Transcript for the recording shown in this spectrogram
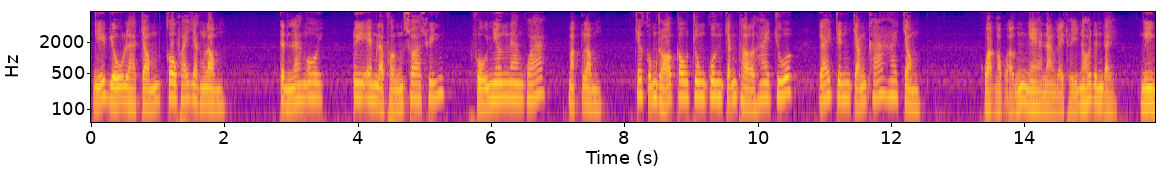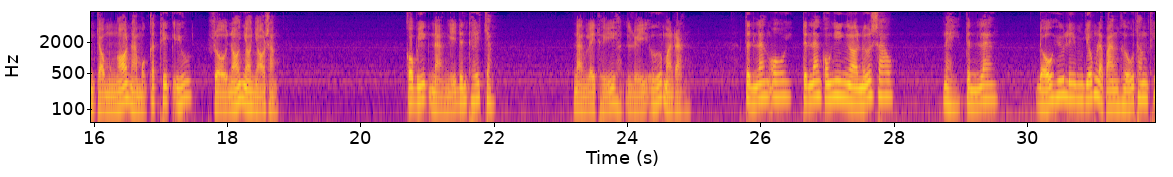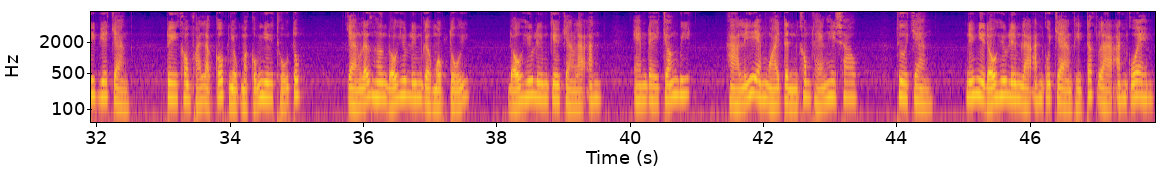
nghĩa vụ là trọng cô phải dằn lòng. Tình lan ôi tuy em là phận xoa xuyến, phụ nhân nan quá, mặt lòng, chớ cũng rõ câu trung quân chẳng thờ hai chúa, gái trinh chẳng khá hai chồng hoàng ngọc ẩn nghe nàng lệ thủy nói đến đây, nghiêng chồng ngó nàng một cách thiết yếu, rồi nói nho nhỏ rằng, có biết nàng nghĩ đến thế chăng? Nàng lệ thủy lụy ứa mà rằng, tình lan ôi, tình lan còn nghi ngờ nữa sao? Này, tình lan, đỗ hiếu liêm vốn là bạn hữu thân thiết với chàng, tuy không phải là cốt nhục mà cũng như thủ túc. Chàng lớn hơn đỗ hiếu liêm gần một tuổi. Đỗ hiếu liêm kêu chàng là anh, em đây choáng biết hà lý em ngoại tình không thẹn hay sao? Thưa chàng, nếu như đỗ hiếu liêm là anh của chàng thì tất là anh của em.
